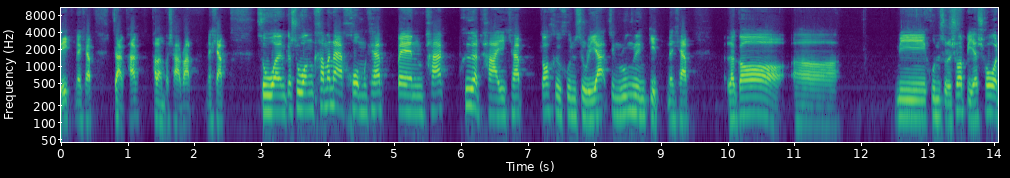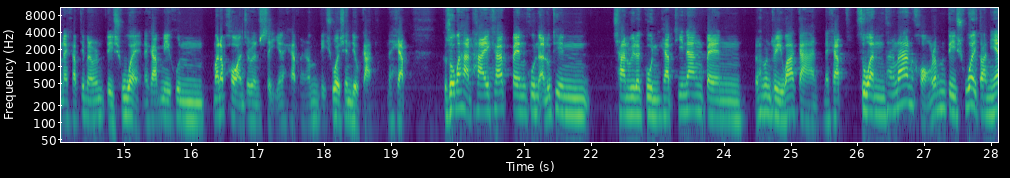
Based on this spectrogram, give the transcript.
ลิกนะครับจากพรรคพลังประชารัฐนะครับ ส่วนกระทรวงคมนาคมครับเป็นพรรคเพื่อไทยครับก็คือคุณสุริยะจึงรุ่งเรืองกิจนะครับ แล้วก็มีคุณสุรโชติปิยโชตนะครับที่เป็นรัฐมนตรีช่วยนะครับ มีคุณมณพรเจริญศรีนะครับเป็นรัฐมนตรีช่วยเช่นเดียวกันนะครับ กระทรวงมหาดไทยครับเป็นคุณอนุทิน ชาญวีรกุลครับที่นั่งเป็นรัฐมนตรีว่าการนะครับ ส่วนทางด้านของรัฐมนตรีช่วยตอนนี้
